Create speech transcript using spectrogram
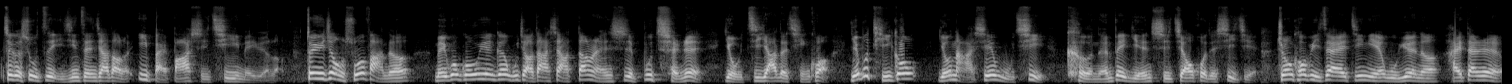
这个数字已经增加到了一百八十七亿美元了。对于这种说法呢，美国国务院跟五角大厦当然是不承认有积压的情况，也不提供有哪些武器可能被延迟交货的细节。John Kirby 在今年五月呢，还担任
